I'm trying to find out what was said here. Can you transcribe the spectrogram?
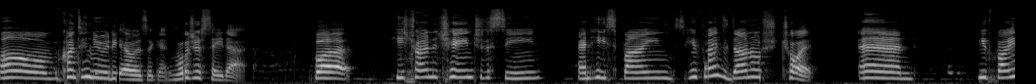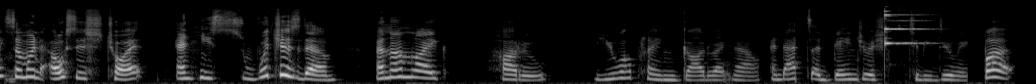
Um, continuity errors again. We'll just say that. But he's trying to change the scene, and he finds he finds Dano's chart, and he finds someone else's chart, and he switches them, and I'm like, Haru, you are playing God right now, and that's a dangerous to be doing. But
